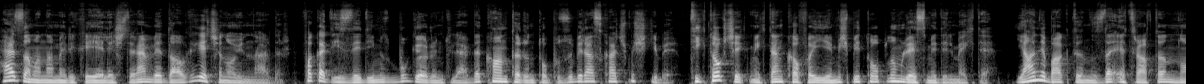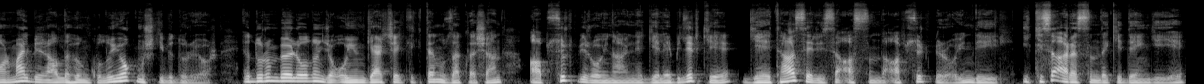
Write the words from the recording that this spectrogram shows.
her zaman Amerika'yı eleştiren ve dalga geçen oyunlardır. Fakat izlediğimiz bu görüntülerde Kantar'ın topuzu biraz kaçmış gibi. TikTok çekmekten kafayı yemiş bir toplum resmedilmekte. Yani baktığınızda etrafta normal bir Allah'ın kulu yokmuş gibi duruyor. E durum böyle olunca oyun gerçeklikten uzaklaşan absürt bir oyun haline gelebilir ki GTA serisi aslında absürt bir oyun değil. İkisi arasındaki dengeyi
